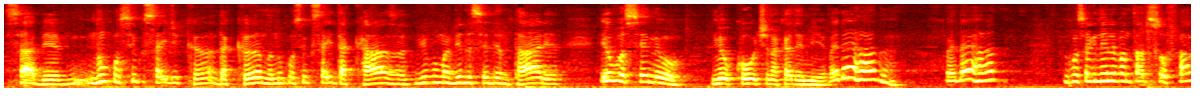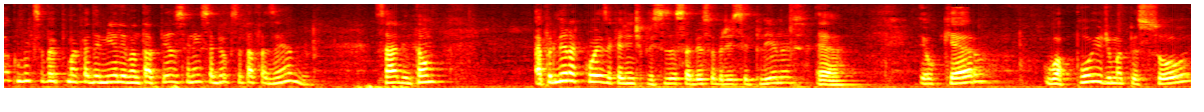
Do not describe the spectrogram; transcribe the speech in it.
sabe? Não consigo sair cama, da cama, não consigo sair da casa, vivo uma vida sedentária. Eu vou ser meu meu coach na academia. Vai dar errado. Vai dar errado. Não consegue nem levantar do sofá. Como é que você vai para uma academia levantar peso sem nem saber o que você está fazendo? Sabe? Então, a primeira coisa que a gente precisa saber sobre disciplinas é: eu quero o apoio de uma pessoa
